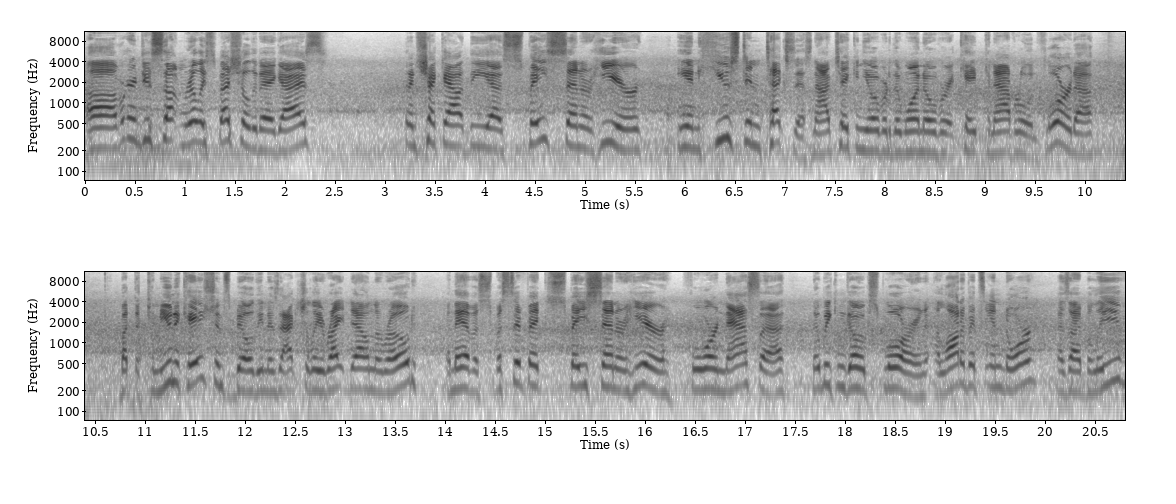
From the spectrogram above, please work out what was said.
Uh, we're gonna do something really special today, guys. Gonna check out the uh, Space Center here in Houston, Texas. Now I've taken you over to the one over at Cape Canaveral in Florida, but the communications building is actually right down the road and they have a specific space center here for NASA that we can go explore. And a lot of it's indoor, as I believe.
